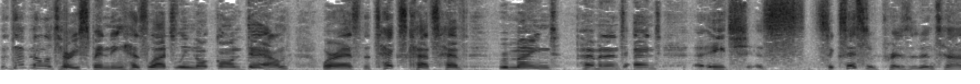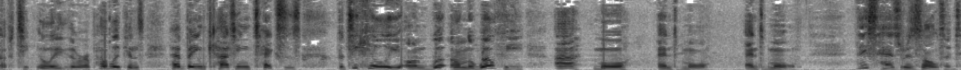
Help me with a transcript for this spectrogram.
that military spending has largely not gone down, whereas the tax cuts have remained permanent and each successive president, uh, particularly the Republicans, have been cutting taxes, particularly on, on the wealthy, uh, more and more and more. This has resulted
